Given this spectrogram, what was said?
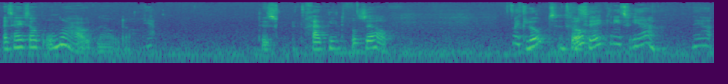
het heeft ook onderhoud nodig. Ja. Dus het gaat niet vanzelf. Dat klopt, het gaat zeker niet. Ja, ja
